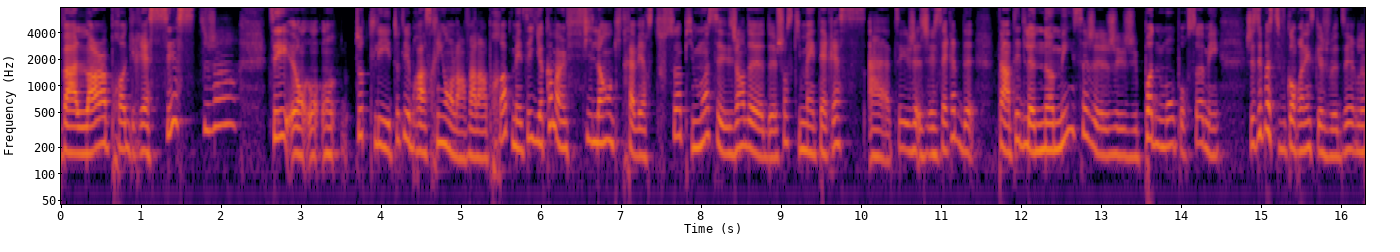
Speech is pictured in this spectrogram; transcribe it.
valeurs progressistes, genre. Tu sais, toutes, les, toutes les brasseries ont leurs valeurs propres, mais tu sais, il y a comme un filon qui traverse tout ça. Puis moi, c'est le genre de, de choses qui m'intéressent à... Tu sais, je- j'essaierais de tenter de le nommer, ça. J'ai pas de mots pour ça, mais je sais pas si vous comprenez ce que je veux dire, là.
